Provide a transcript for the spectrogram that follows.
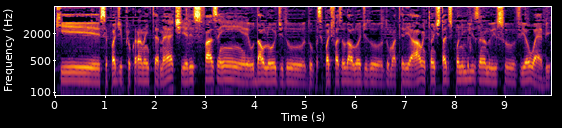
que você pode procurar na internet e eles fazem o download do, do você pode fazer o download do, do material, então a gente está disponibilizando isso via web.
